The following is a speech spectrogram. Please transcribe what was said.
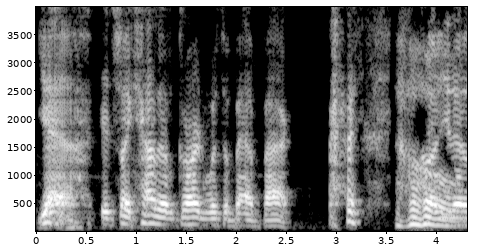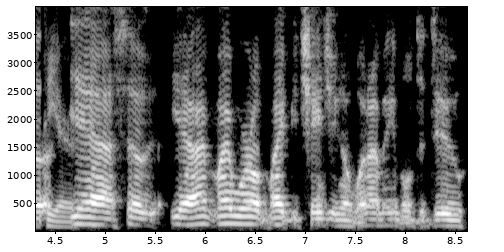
Yeah, it's like how to garden with a bad back. Oh, you know, dear. yeah. So yeah, my world might be changing on what I'm able to do,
